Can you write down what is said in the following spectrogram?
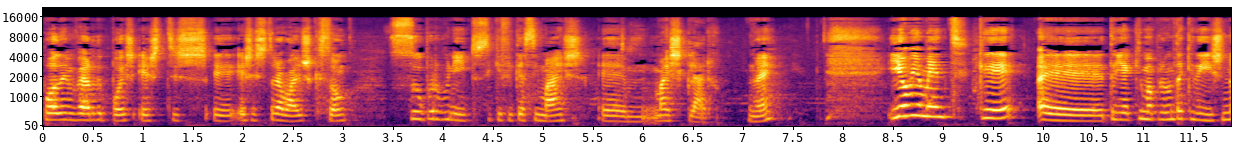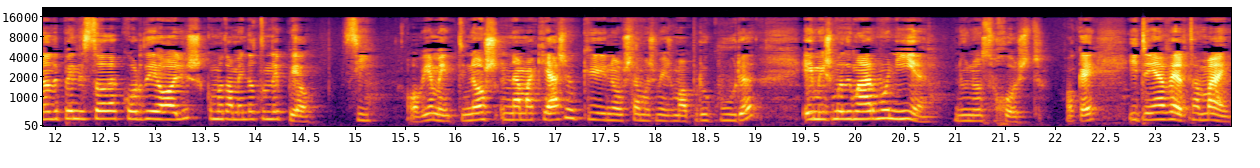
podem ver depois estes, eh, estes trabalhos que são super bonitos e que fica assim mais, eh, mais claro, não é? E obviamente que eh, tem aqui uma pergunta que diz: não depende só da cor de olhos, como também do tom de pele. Sim, obviamente. Nós, na maquiagem, o que nós estamos mesmo à procura é mesmo de uma harmonia no nosso rosto, ok? E tem a ver também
